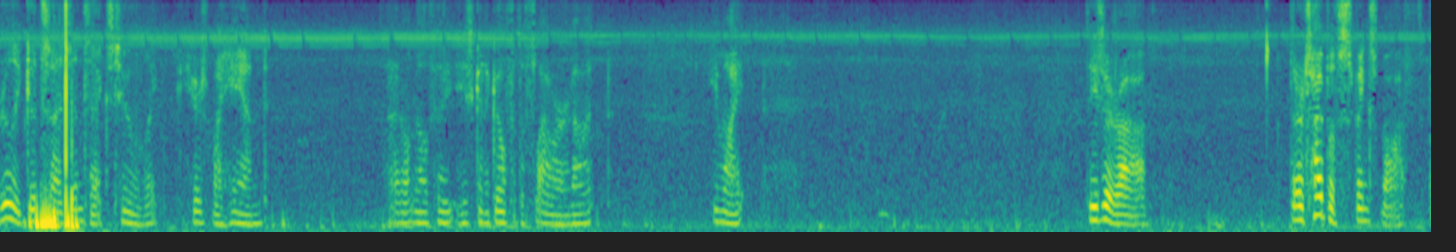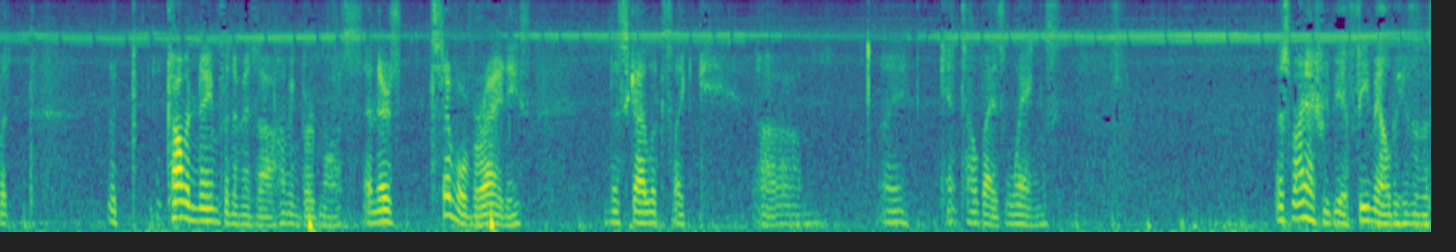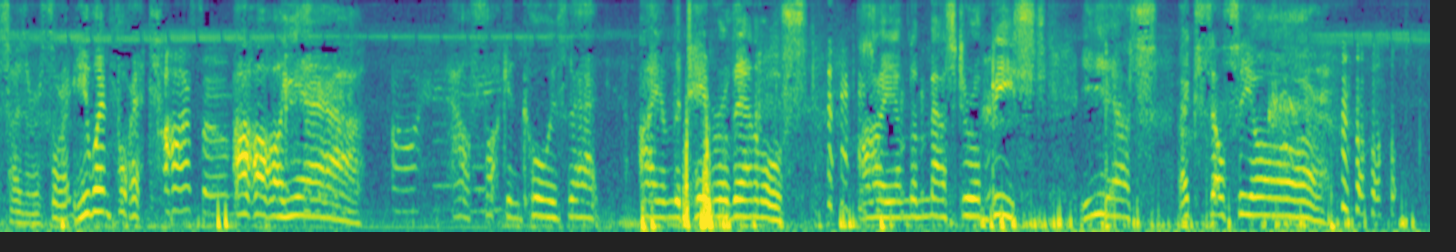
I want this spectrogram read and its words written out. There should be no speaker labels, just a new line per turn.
really good sized insects too. Like, here's my hand. I don't know if he's going to go for the flower or not. He might. These are, uh, they're a type of sphinx moth, but the common name for them is uh, hummingbird moth. And there's several varieties. This guy looks like, um, I can't tell by his wings. This might actually be a female because of the size of her thorax. He went for it!
Awesome.
Oh, yeah!
Oh, hey.
How fucking cool is that? I am the tamer of animals. I am the master of beasts. Yes, Excelsior!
